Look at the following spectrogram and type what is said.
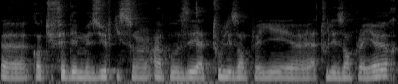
euh, quand tu fais des mesures qui sont imposées à tous les employés, euh, à tous les employeurs,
